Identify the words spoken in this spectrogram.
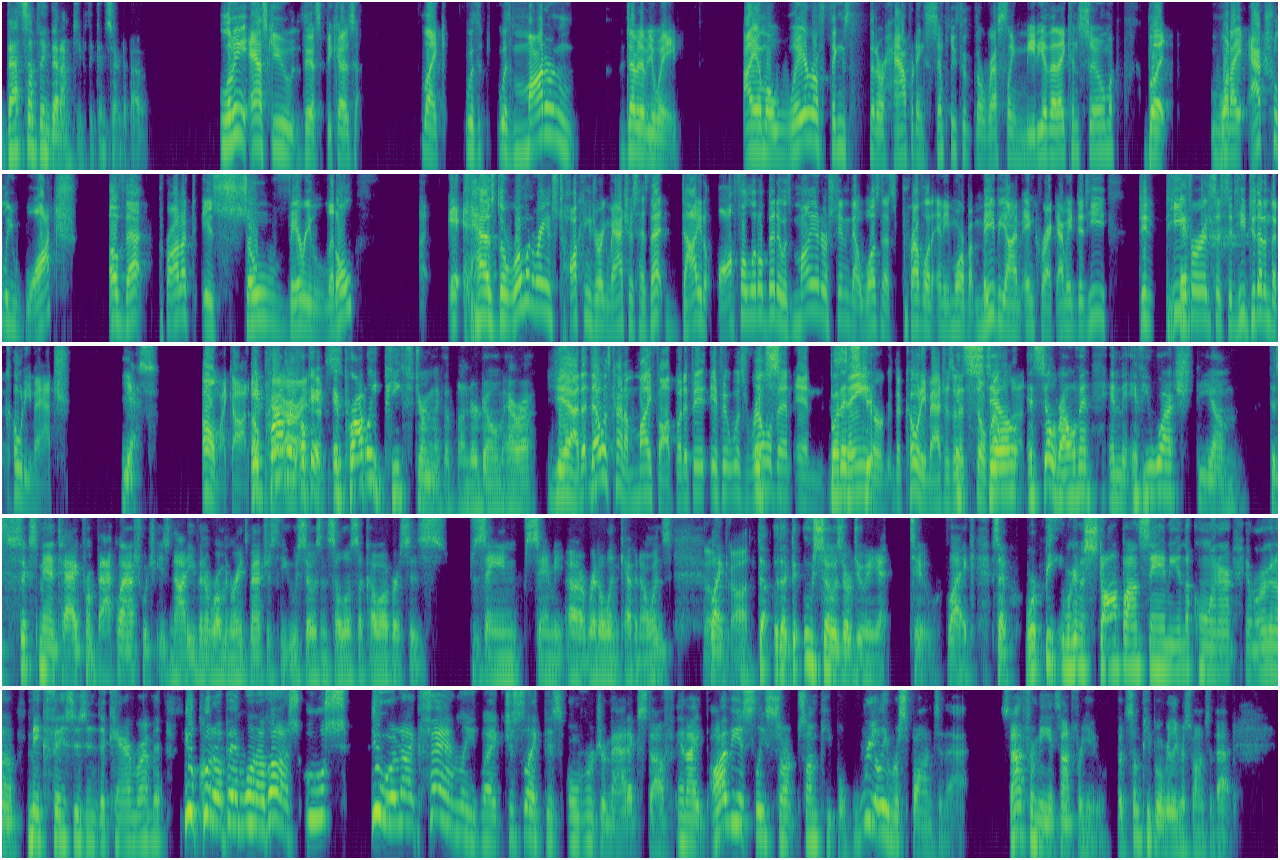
that's something that i'm deeply concerned about. Let me ask you this because like with with modern wwe I am aware of things that are happening simply through the wrestling media that I consume, but what I actually watch of that product is so very little. It has the Roman Reigns talking during matches has that died off a little bit? It was my understanding that wasn't as prevalent anymore, but maybe I'm incorrect. I mean, did he did he if, for instance did he do that in the Cody match? Yes. Oh my god! Okay, it probably right, okay. That's... It probably peaked during like the Thunderdome era. Yeah, that, that was kind of my thought. But if it if it was relevant it's, in but Zayn sti- or the Cody matches, then it's, it's still, still relevant. It's still relevant. And if you watch the um the six man tag from Backlash, which is not even a Roman Reigns match, it's the Usos and Solo Sikoa versus Zayn, Sammy, uh, Riddle, and Kevin Owens. Oh, like God. the like the Usos are doing it too. Like it's like we're beat, we're gonna stomp on Sammy in the corner and we're gonna make faces into the camera and be, you could have been one of us, Uce. You were like family, like just like this over dramatic stuff. And I obviously some some people really respond to that. It's not for me, it's not for you, but some people really respond to that.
